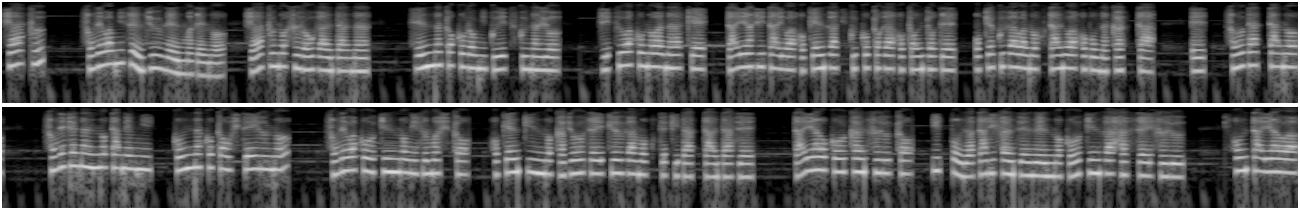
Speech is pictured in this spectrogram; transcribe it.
シャープ？それは2010年までの、シャープのスローガンだな。変なところに食いつくなよ。実はこの穴開け、タイヤ自体は保険が効くことがほとんどで、お客側の負担はほぼなかった。え、そうだったの？それじゃ何のために、こんなことをしているの？それは工賃の水増しと、保険金の過剰請求が目的だったんだぜ。タイヤを交換すると、1本あたり3000円の工賃が発生する。基本タイヤは、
